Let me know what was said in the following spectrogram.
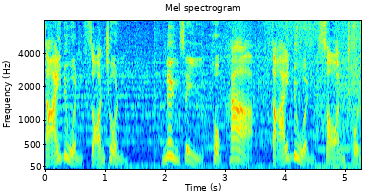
สายด่วนสอนชน 1465 สายด่วนสอนชน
